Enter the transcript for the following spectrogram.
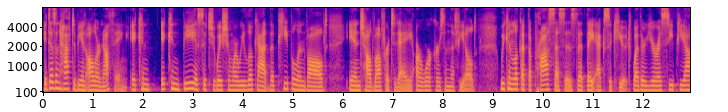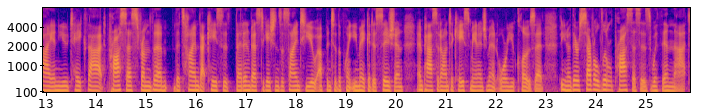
It doesn't have to be an all or nothing. It can it can be a situation where we look at the people involved in child welfare today, our workers in the field. We can look at the processes that they execute, whether you're a CPI and you take that process from the, the time that case is, that investigation is assigned to you up until the point you make a decision and pass it on to case management or you close it. You know, there are several little processes within that.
